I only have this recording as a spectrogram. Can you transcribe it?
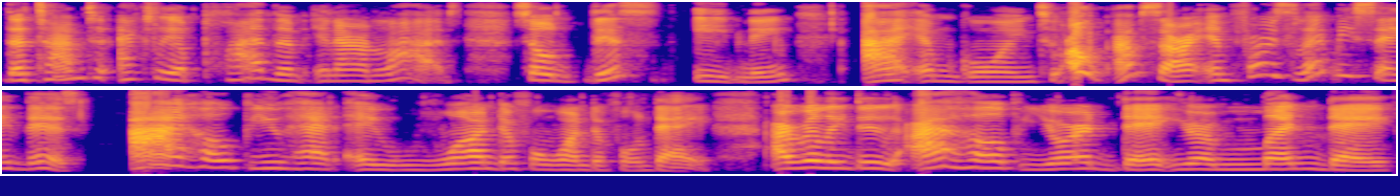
the time to actually apply them in our lives. So this evening, I am going to, oh, I'm sorry. And first, let me say this I hope you had a wonderful, wonderful day. I really do. I hope your day, your Monday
